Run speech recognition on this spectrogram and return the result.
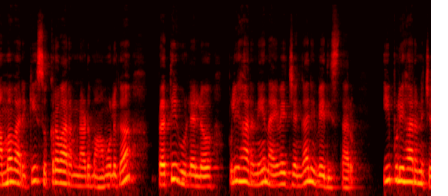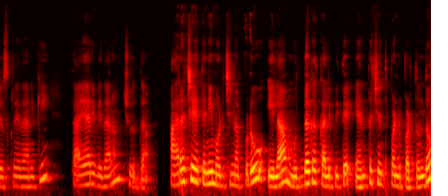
అమ్మవారికి శుక్రవారం నాడు మామూలుగా ప్రతి గుళ్ళల్లో పులిహారని నైవేద్యంగా నివేదిస్తారు. ఈ పులిహారని చేసుకునేదానికి తయారీ విధానం చూద్దాం. అరచేతిని ముడిచినప్పుడు ఇలా ముద్దగా కలిపితే ఎంత చింతపండు పడుతుందో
